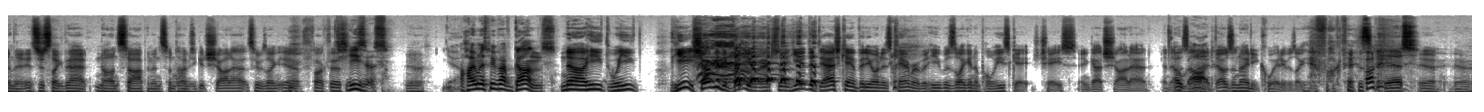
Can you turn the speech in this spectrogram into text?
And then it's just like that nonstop, and then sometimes you get shot at. So he was like, "Yeah, fuck this." Jesus, Yeah. Yeah. the homeless people have guns. No, he we he showed me the video. Actually, he had the dash cam video on his camera, but he was like in a police ca- chase and got shot at. And that Oh, was the God. night- that was the night he quit. He was like, yeah, "Fuck this." Fuck this. Yeah, yeah.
